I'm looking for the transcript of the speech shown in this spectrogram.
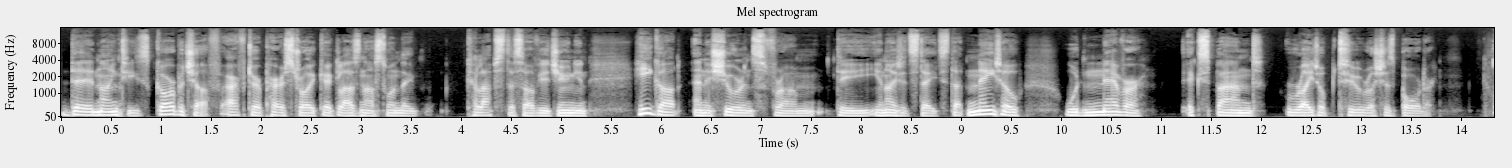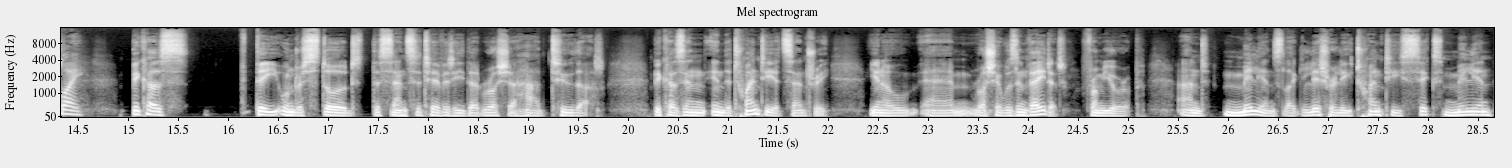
the 90s, Gorbachev, after perestroika, glasnost, when they collapsed the Soviet Union, he got an assurance from the United States that NATO would never expand right up to Russia's border Why? Because they understood the sensitivity that Russia had to that. Because in, in the 20th century, you know, um, Russia was invaded from Europe, and millions, like literally 26 million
